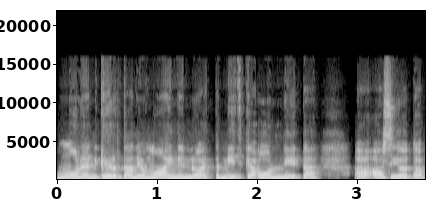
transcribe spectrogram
monen kertaan jo maininnut, että mitkä on niitä asioita,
